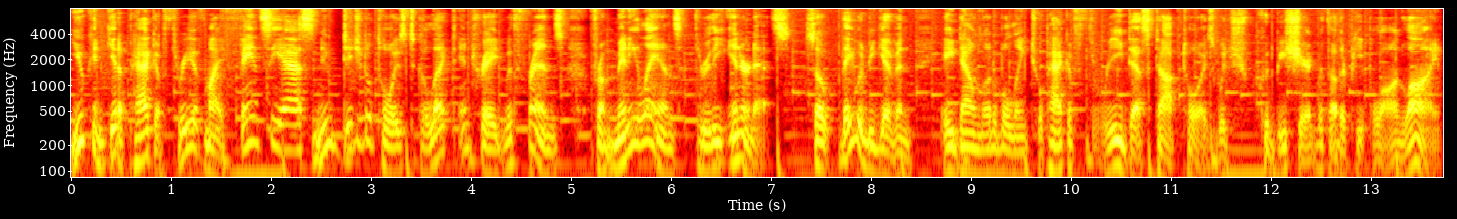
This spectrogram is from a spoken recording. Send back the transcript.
you can get a pack of three of my fancy ass new digital toys to collect and trade with friends from many lands through the internets. So they would be given a downloadable link to a pack of three desktop toys, which could be shared with other people online.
